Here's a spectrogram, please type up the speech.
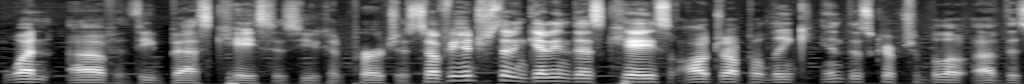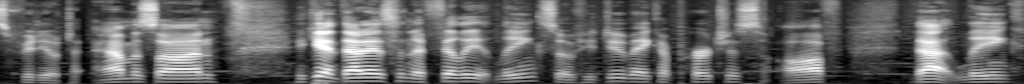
one of the best cases you can purchase. So if you're interested in getting this case, I'll drop a link in the description below of this video to Amazon. Again, that is an affiliate link, so if you do make a purchase off that link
